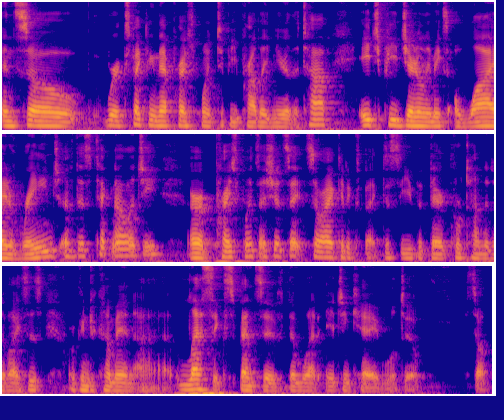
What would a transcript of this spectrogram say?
And so we're expecting that price point to be probably near the top. HP generally makes a wide range of this technology, or price points, I should say. So I could expect to see that their Cortana devices are going to come in uh, less expensive than what H&K will do. So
